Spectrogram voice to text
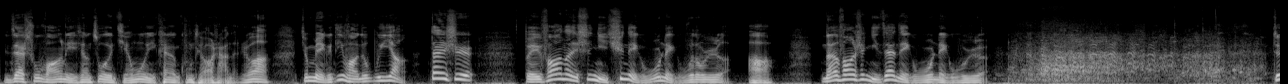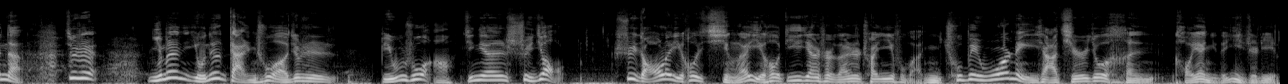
你在书房里像做个节目，你开个空调啥的，是吧？就每个地方都不一样。但是北方呢，是你去哪个屋哪个屋都热啊；南方是你在哪个屋哪个屋热。真的，就是你们有那个感触啊，就是比如说啊，今天睡觉，睡着了以后醒来以后，第一件事咱是穿衣服吧。你出被窝那一下，其实就很考验你的意志力了。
